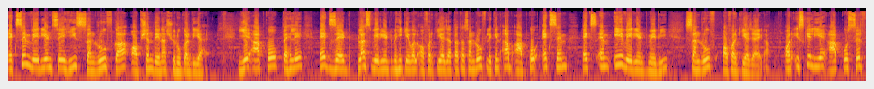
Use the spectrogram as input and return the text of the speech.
एक्सएम वेरिएंट से ही सनरूफ का ऑप्शन देना शुरू कर दिया है। ये आपको पहले जेड प्लस वेरियंट में ही केवल ऑफ़र किया जाता था सनरूफ लेकिन अब आपको एम ए वेरियंट में भी सनरूफ ऑफ़र किया जाएगा। और इसके लिए आपको सिर्फ़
